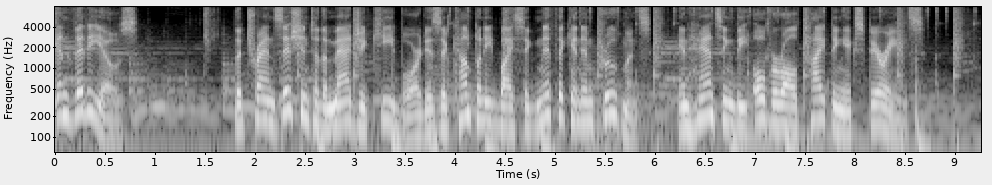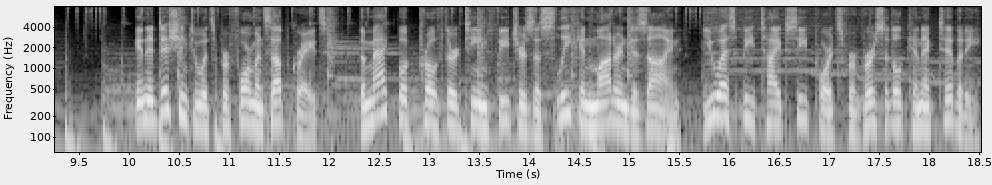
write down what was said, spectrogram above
and videos. The transition to the Magic Keyboard is accompanied by significant improvements, enhancing the overall typing experience. In addition to its performance upgrades, the MacBook Pro 13 features a sleek and modern design, USB Type-C ports for versatile connectivity,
